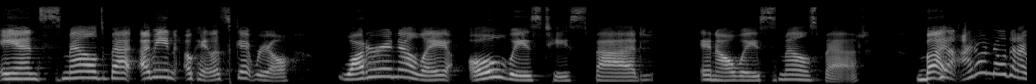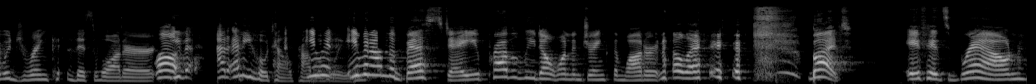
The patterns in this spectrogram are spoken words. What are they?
and smelled bad. I mean, okay, let's get real. Water in LA always tastes bad and always smells bad. But yeah, I don't know that I would drink this water well, even at any hotel. Probably even even on the best day, you probably don't want to drink the water in LA. but if it's brown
